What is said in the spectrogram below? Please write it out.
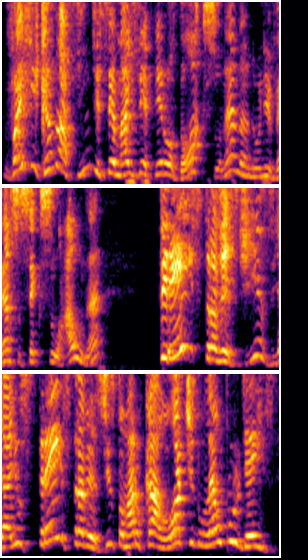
vai ficando afim de ser mais heterodoxo, né? No universo sexual, né? três travestis, e aí os três travestis tomaram o calote do Léo Burguês.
